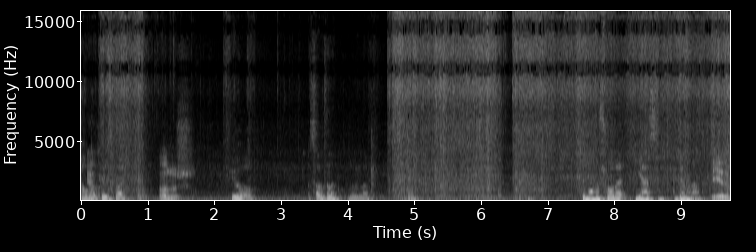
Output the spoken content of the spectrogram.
Domates var. Olur. Yok. Salatalık dur lan. Şimdi onu sonra yersin. Biliyor musun lan? Yerim.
